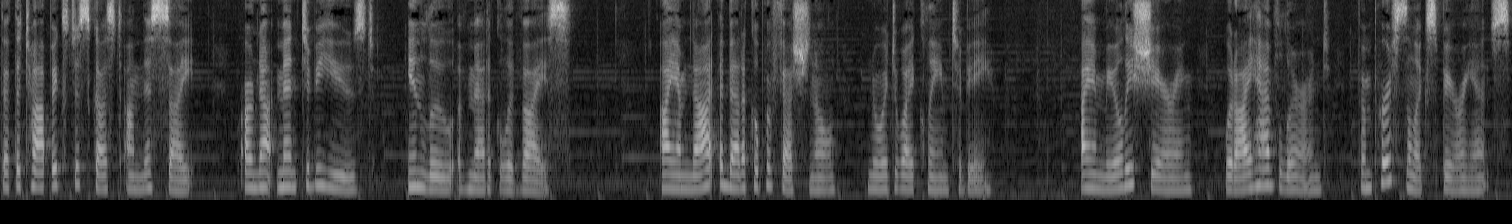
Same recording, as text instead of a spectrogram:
that the topics discussed on this site are not meant to be used in lieu of medical advice. I am not a medical professional, nor do I claim to be. I am merely sharing what I have learned from personal experience,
